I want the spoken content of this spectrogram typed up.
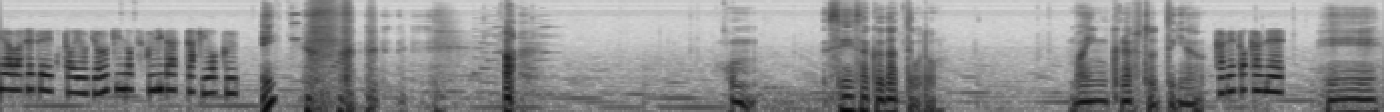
み合わせていくという狂気の作りだった記憶。え？あこん制作がってこと？マインクラフト的な？壁とかね。へえ。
